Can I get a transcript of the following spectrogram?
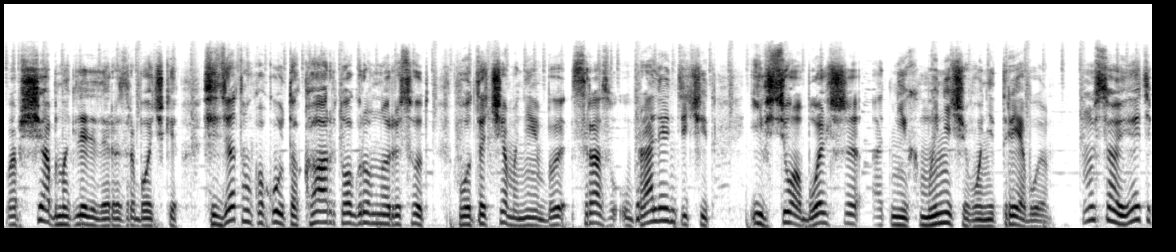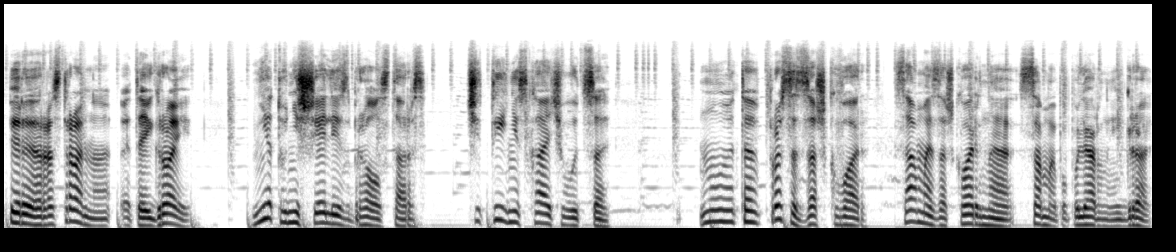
Вообще обнаглели разработчики. Сидят там какую-то карту огромную рисуют. Вот зачем они бы сразу убрали античит и все, больше от них мы ничего не требуем. Ну все, я теперь расстроена этой игрой. Нету ни Шелли из Brawl Stars. Читы не скачиваются. Ну это просто зашквар. Самая зашкваренная, самая популярная игра.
